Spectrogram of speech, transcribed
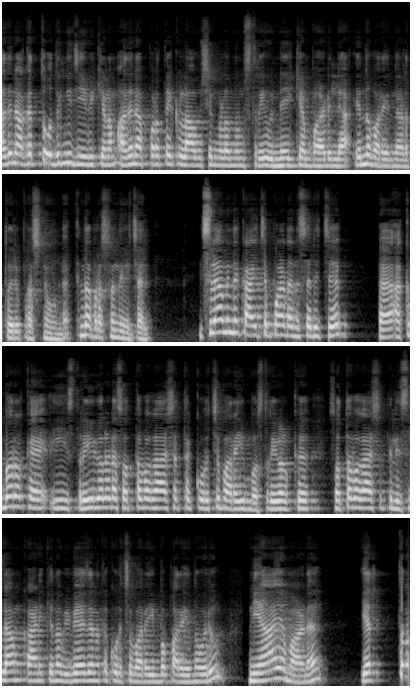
അതിനകത്ത് ഒതുങ്ങി ജീവിക്കണം അതിനപ്പുറത്തേക്കുള്ള ആവശ്യങ്ങളൊന്നും സ്ത്രീ ഉന്നയിക്കാൻ പാടില്ല എന്ന് പറയുന്നിടത്ത് ഒരു പ്രശ്നമുണ്ട്. എന്താ പ്രശ്നം എന്ന് വെച്ചാൽ ഇസ്ലാമിന്റെ കാഴ്ചപ്പാടനുസരിച്ച് അക്ബറൊക്കെ ഈ സ്ത്രീകളുടെ സ്വത്തവകാശത്തെക്കുറിച്ച് പറയുമ്പോൾ സ്ത്രീകൾക്ക് സ്വത്തവകാശത്തിൽ ഇസ്ലാം കാണിക്കുന്ന വിവേചനത്തെക്കുറിച്ച് പറയുമ്പോൾ പറയുന്ന ഒരു ന്യായമാണ് എത്ര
